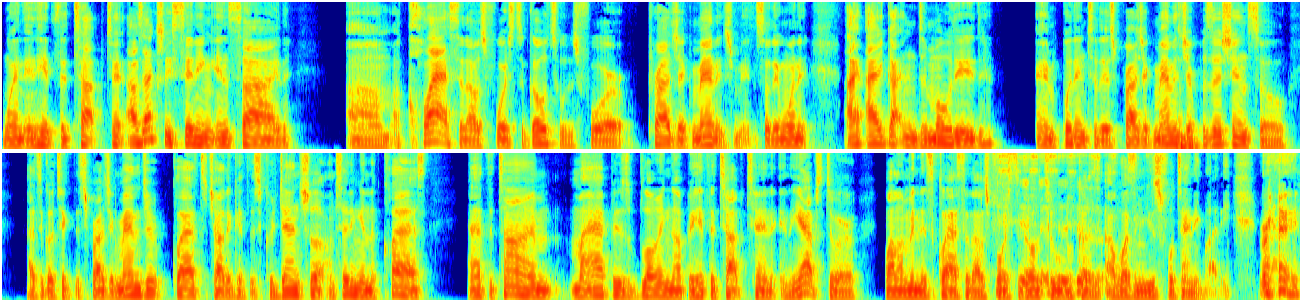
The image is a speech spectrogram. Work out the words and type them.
went and hit the top 10. I was actually sitting inside um, a class that I was forced to go to is for project management. So they wanted, I, I had gotten demoted and put into this project manager position. So I had to go take this project manager class to try to get this credential. I'm sitting in the class, and at the time, my app is blowing up. It hit the top 10 in the App Store while I'm in this class that I was forced to go to because I wasn't useful to anybody. Right.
